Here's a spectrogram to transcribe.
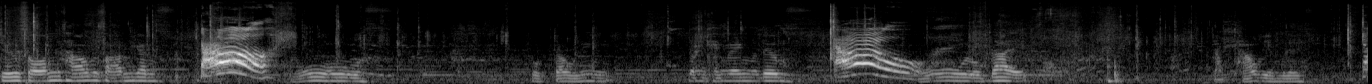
เจอสองเท้าประสานกันโตโอ้โหพวกเจ้านี่ยังแข็งแรงเหมือนเดิมโตโอ้หลบได้ จับเท้าเวียงไปเลยโต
